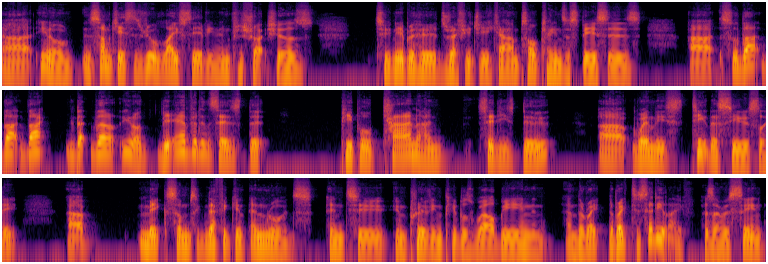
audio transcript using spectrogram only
uh, you know, in some cases, real life saving infrastructures to neighborhoods, refugee camps, all kinds of spaces. Uh, so that that that that, that you know, the evidence is that people can and cities do uh, when they take this seriously, uh, make some significant inroads into improving people's well-being and, and, the right the right to city life, as I was saying.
